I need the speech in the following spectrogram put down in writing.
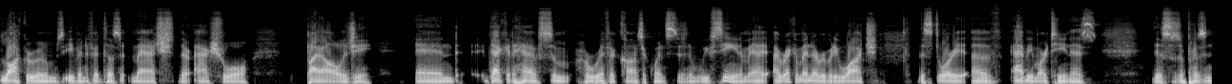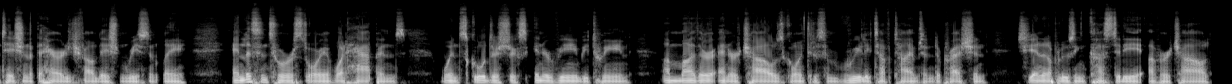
locker rooms, even if it doesn't match their actual biology. And that could have some horrific consequences. And we've seen, I mean, I, I recommend everybody watch the story of Abby Martinez. This was a presentation at the Heritage Foundation recently, and listen to her story of what happens when school districts intervene between a mother and her child is going through some really tough times and depression. She ended up losing custody of her child.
